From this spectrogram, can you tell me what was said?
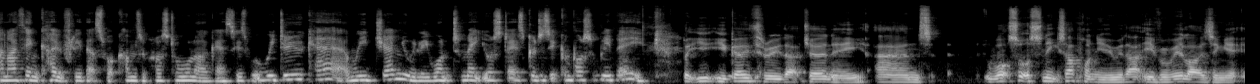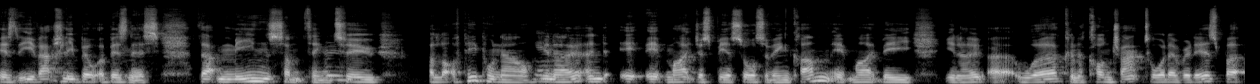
and i think hopefully that's what comes across to all our guests is we do care and we genuinely want to make your stay as good as it can possibly be but you, you go through that journey and what sort of sneaks up on you without even realizing it is that you've actually built a business that means something Mm. to a lot of people now Yeah. you know and it, it might just be a source of income it might be you know uh, work and a contract or whatever it is but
